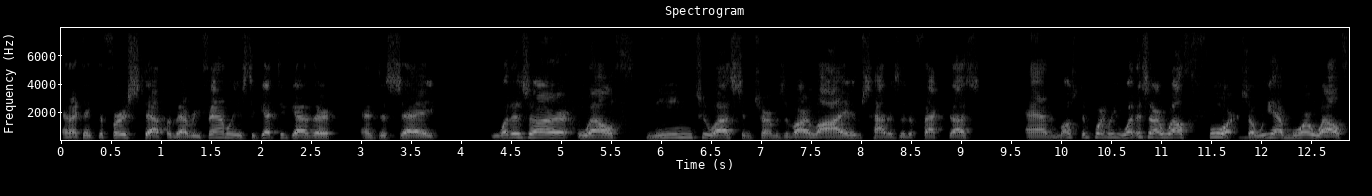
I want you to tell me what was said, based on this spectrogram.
And I think the first step of every family is to get together and to say, what does our wealth mean to us in terms of our lives? How does it affect us? And most importantly, what is our wealth for? So we have more wealth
